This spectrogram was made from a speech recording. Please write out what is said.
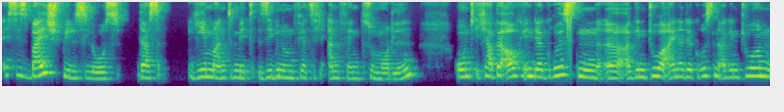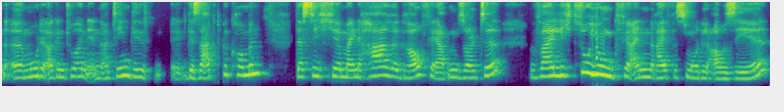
es ist beispielslos, dass jemand mit 47 anfängt zu modeln und ich habe auch in der größten äh, Agentur, einer der größten Agenturen, äh, Modeagenturen in Athen ge äh, gesagt bekommen, dass ich meine Haare grau färben sollte, weil ich zu jung für ein reifes Model aussehe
